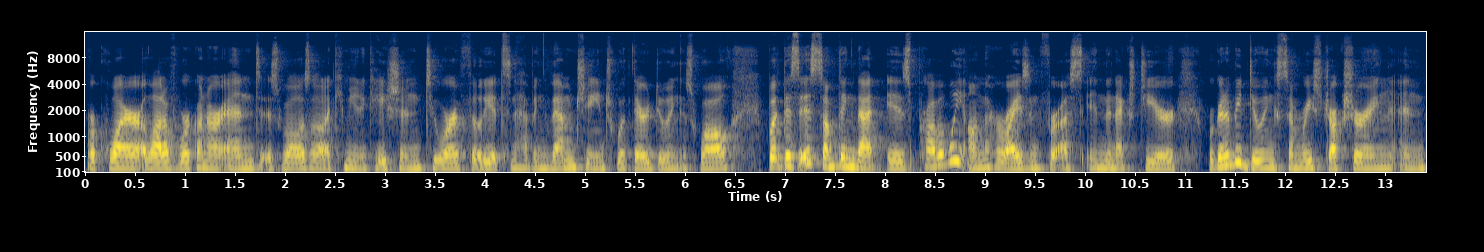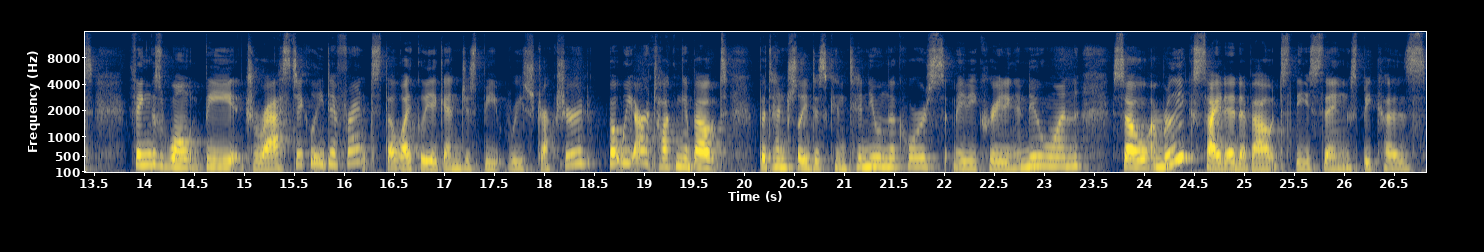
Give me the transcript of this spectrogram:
require a lot of work on our end as well as a lot of communication to our affiliates and having them change what they're doing as well. But this is something that is probably on the horizon for us in the next year. We're going to be doing some restructuring and Things won't be drastically different. They'll likely again just be restructured, but we are talking about potentially discontinuing a course, maybe creating a new one. So I'm really excited about these things because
